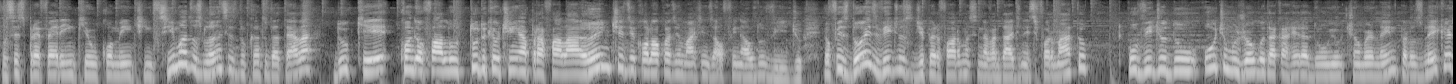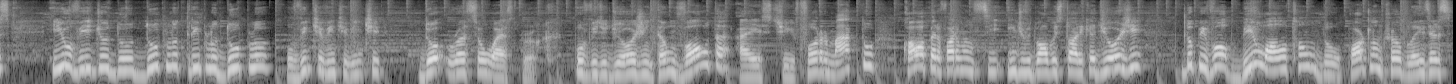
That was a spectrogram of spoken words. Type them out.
vocês preferem que eu comente em cima dos lances no canto da tela do que quando eu falo tudo que eu tinha para falar antes e coloco as imagens ao final do vídeo. Eu fiz dois vídeos de performance, na verdade, nesse formato. O vídeo do último jogo da carreira do Will Chamberlain pelos Lakers e o vídeo do duplo, triplo, duplo, o 20-20-20 do Russell Westbrook. O vídeo de hoje então volta a este formato, qual a performance individual histórica de hoje do pivô Bill Walton, do Portland Trail Blazers,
